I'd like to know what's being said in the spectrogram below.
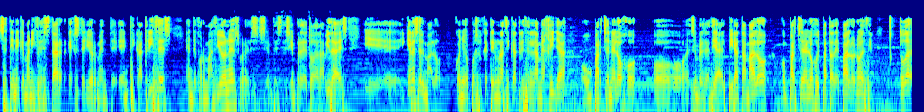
se tiene que manifestar exteriormente, en cicatrices, en deformaciones, pues, siempre, siempre de toda la vida es. ¿Y, quién es el malo? Coño, pues el que tiene una cicatriz en la mejilla o un parche en el ojo, o siempre se decía, el pirata malo con parche en el ojo y pata de palo, ¿no? Es decir, toda,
